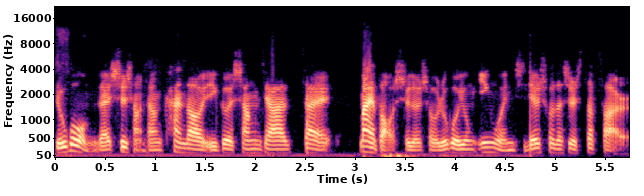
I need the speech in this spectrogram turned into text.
如果我们在市场上看到一个商家在卖宝石的时候，如果用英文直接说的是 sapphire，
